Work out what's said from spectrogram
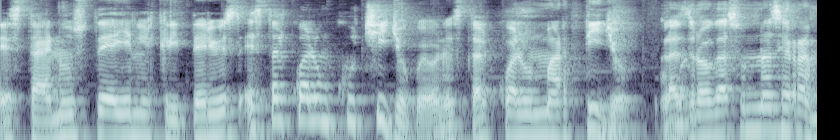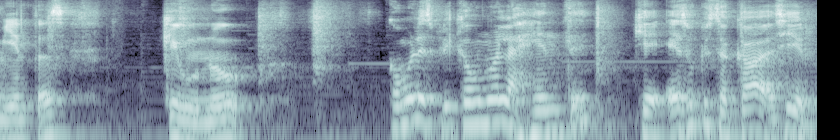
está en usted y en el criterio. Es, es tal cual un cuchillo, weón, es tal cual un martillo. Las drogas son unas herramientas que uno... ¿cómo le explica uno a la gente que eso que usted acaba de decir,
